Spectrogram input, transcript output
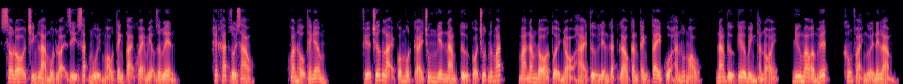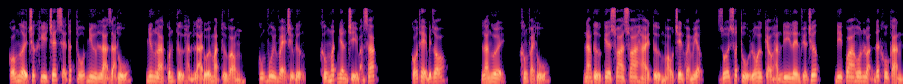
sau đó chính là một loại dị sắt mùi máu tanh tại khỏe miệng dâng lên. Hết khát rồi sao? Khoan hậu thanh âm. Phía trước lại có một cái trung niên nam tử có chút nước mắt, mà năm đó tuổi nhỏ hải tử liền gắt gao cắn cánh tay của hắn hút máu, nam tử kia bình thản nói như mao ẩm huyết, không phải người nên làm, có người trước khi chết sẽ thất thố như là g thú, nhưng là quân tử hẳn là đối mặt tử vong, cũng vui vẻ chịu đựng, không mất nhân chỉ bản sắc. Có thể biết rõ, là người, không phải thú. Nam tử kia xoa xoa hải tử máu trên khoe miệng, dỗi xuất thủ lôi kéo hắn đi lên phía trước, đi qua hôn loạn đất khô cằn,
